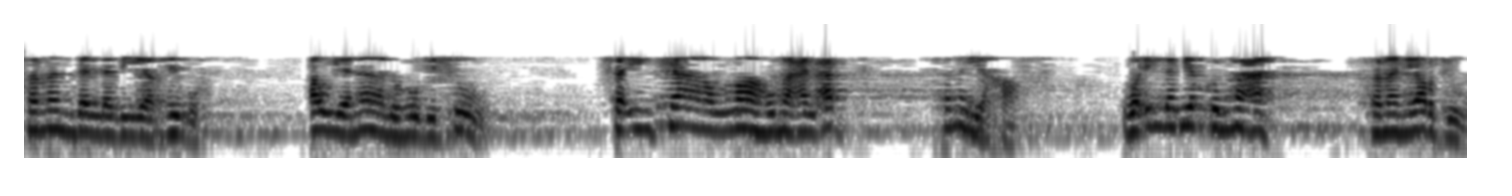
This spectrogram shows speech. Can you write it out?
فمن ذا الذي يغضبه؟ أو يناله بسوء. فإن كان الله مع العبد فمن يخاف؟ وإن لم يكن معه فمن يرجو؟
